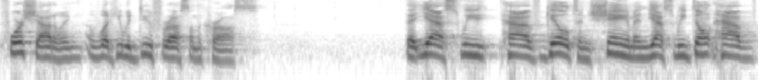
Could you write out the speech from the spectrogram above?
foreshadowing of what he would do for us on the cross. That yes, we have guilt and shame, and yes, we don't have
